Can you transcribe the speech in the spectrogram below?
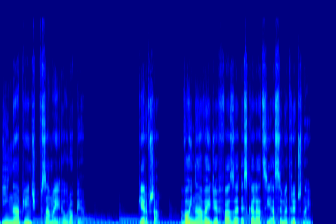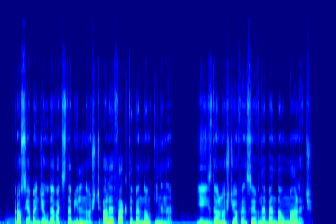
i napięć w samej Europie. Pierwsza. Wojna wejdzie w fazę eskalacji asymetrycznej. Rosja będzie udawać stabilność, ale fakty będą inne. Jej zdolności ofensywne będą maleć,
